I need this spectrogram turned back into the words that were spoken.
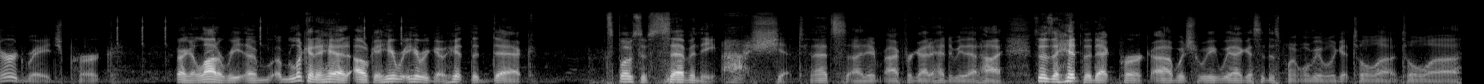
Nerd Rage perk. I got a lot of. Re- I'm, I'm looking ahead. Okay, here we here we go. Hit the deck. Explosive 70. Ah, shit. That's I did I forgot it had to be that high. So there's a hit the deck perk, uh, which we, we I guess at this point we'll be able to get till uh, till uh,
